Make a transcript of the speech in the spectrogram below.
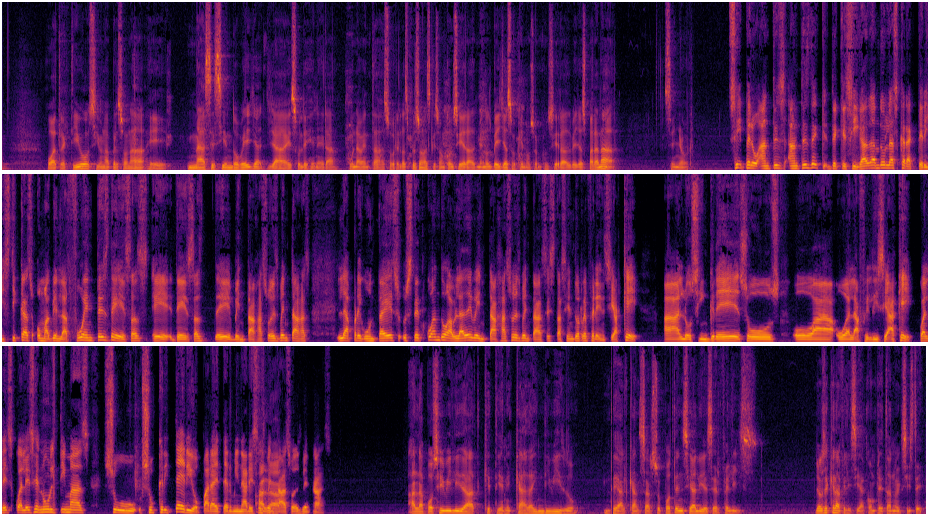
o atractivo, si una persona eh, nace siendo bella, ya eso le genera una ventaja sobre las personas que son consideradas menos bellas o que no son consideradas bellas para nada. Señor. Sí, pero antes, antes de, que, siga dando las características o más bien las fuentes de esas, eh, de esas eh, ventajas o desventajas, la pregunta es, ¿usted cuando habla de ventajas o desventajas está haciendo referencia a qué? ¿A los ingresos o a, la felicidad? ¿A qué? ¿Cuál es, cuál es en últimas su, criterio para determinar esas ventajas o desventajas? A la posibilidad que tiene cada individuo de alcanzar su potencial y de ser feliz. Yo sé que la felicidad completa no existe.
